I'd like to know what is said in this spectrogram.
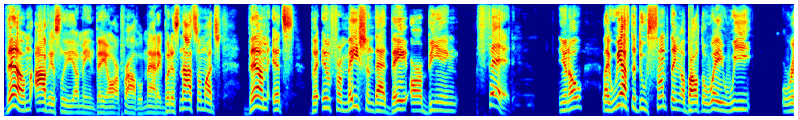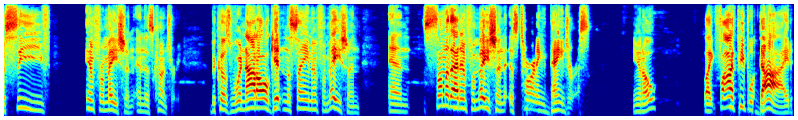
them, obviously, I mean, they are problematic, but it's not so much them, it's the information that they are being fed. You know, like we have to do something about the way we receive information in this country because we're not all getting the same information and some of that information is turning dangerous. You know, like five people died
